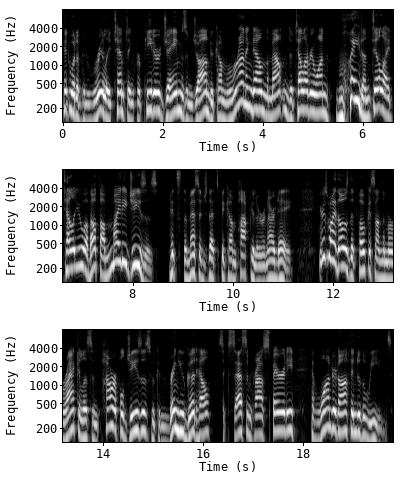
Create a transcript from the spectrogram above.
It would have been really tempting for Peter, James, and John to come running down the mountain to tell everyone, Wait until I tell you about the mighty Jesus. It's the message that's become popular in our day. Here's why those that focus on the miraculous and powerful Jesus who can bring you good health, success, and prosperity have wandered off into the weeds.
